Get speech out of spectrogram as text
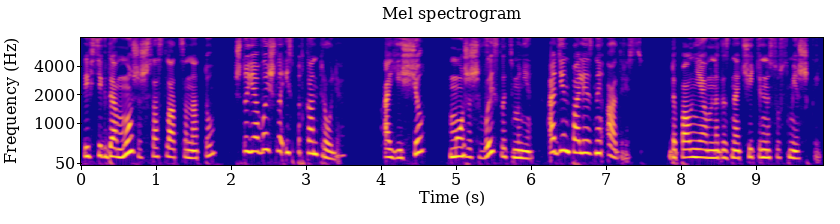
ты всегда можешь сослаться на то, что я вышла из-под контроля. А еще можешь выслать мне один полезный адрес. Дополняю многозначительно с усмешкой.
